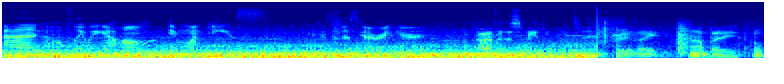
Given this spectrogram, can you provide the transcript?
And hopefully we get home in one piece because of this guy right here. I'm driving the speed limit. Pretty late. Huh, buddy? Oh.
